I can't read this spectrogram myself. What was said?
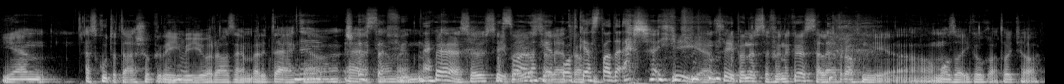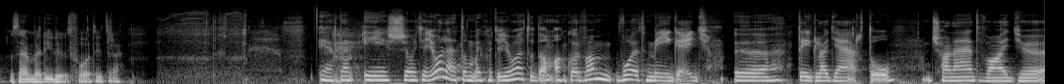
ilyen ez kutatások révén jön rá az ember, itt el kell, el összefüggnek. Kell Persze, szépen össze lehet podcast rakni. adásai. Igen, szépen összefüggnek, össze lehet rakni a mozaikokat, hogyha az ember időt fordít rá. Értem, és hogyha jól látom, még hogyha jól tudom, akkor van, volt még egy ö, téglagyártó család, vagy ö,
